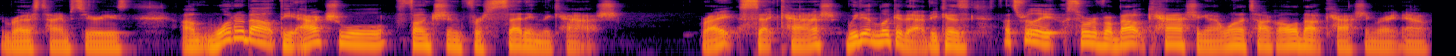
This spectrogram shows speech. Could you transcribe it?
and Redis time series. Um, what about the actual function for setting the cache? right? Set cache. We didn't look at that because that's really sort of about caching. And I want to talk all about caching right now.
